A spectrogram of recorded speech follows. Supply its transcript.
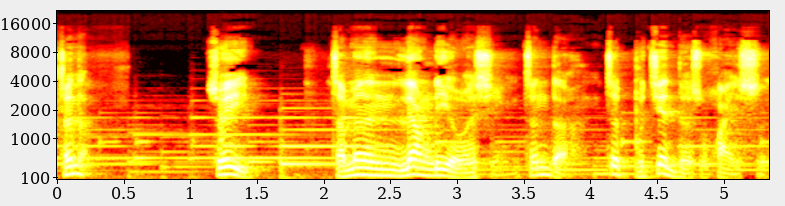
真的。所以咱们量力而行，真的，这不见得是坏事。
